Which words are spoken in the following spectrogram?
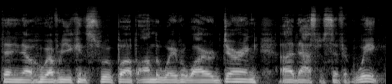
than you know whoever you can swoop up on the waiver wire during uh, that specific week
